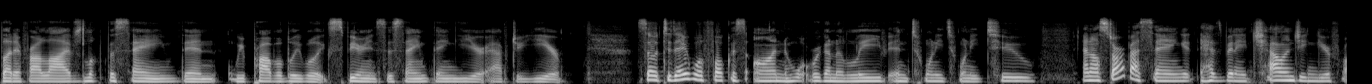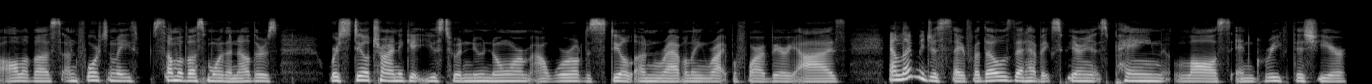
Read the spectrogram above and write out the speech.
But if our lives look the same, then we probably will experience the same thing year after year. So today we'll focus on what we're going to leave in 2022. And I'll start by saying it has been a challenging year for all of us. Unfortunately, some of us more than others. We're still trying to get used to a new norm. Our world is still unraveling right before our very eyes. And let me just say, for those that have experienced pain, loss, and grief this year,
